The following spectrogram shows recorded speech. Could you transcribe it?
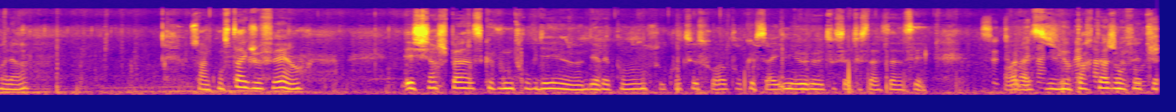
Voilà. C'est un constat que je fais. Hein. Et je cherche pas à ce que vous me trouviez euh, des réponses ou quoi que ce soit pour que ça aille mieux, tout ça, tout ça. ça c'est voilà, si je partage en fait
